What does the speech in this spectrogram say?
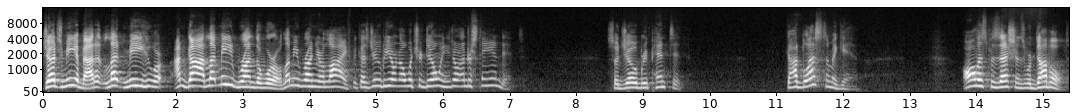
judge me about it. Let me, who are, I'm God, let me run the world. Let me run your life. Because, Job, you don't know what you're doing. You don't understand it. So Job repented. God blessed him again. All his possessions were doubled.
